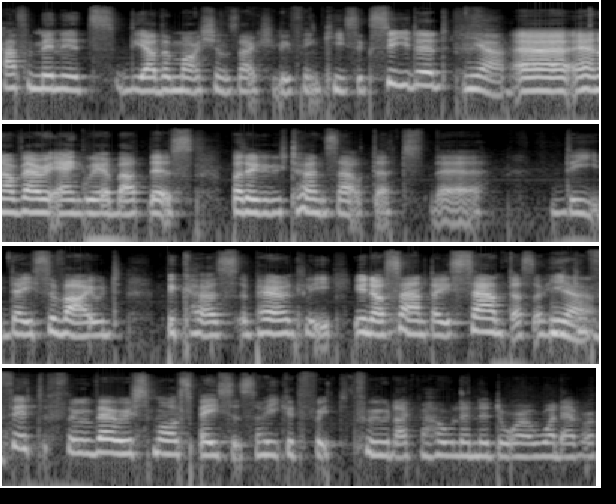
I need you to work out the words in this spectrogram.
half a minute, the other Martians actually think he succeeded Yeah. uh, and are very angry about this. But it turns out that uh, the they survived because apparently, you know, Santa is Santa, so he Yeah. can fit through very small spaces. So he could fit through like a hole in the door or whatever.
